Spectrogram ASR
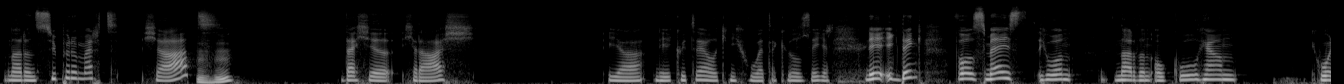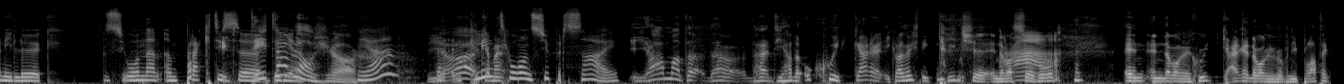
naar een supermarkt gaat, mhm. dat je graag. Ja, nee, ik weet eigenlijk niet goed wat ik wil zeggen. Nee, ik denk, volgens mij is gewoon naar de alcohol gaan gewoon niet leuk. Dus gewoon dan een praktische Ik deed dat dingen. wel graag. Ja? Ja, dat klinkt gewoon super saai. ja maar dat, dat, dat- die hadden ook goede karren. Ik was echt een kindje en dat was zo Ah. gewoon... En, en dat waren goede karren. Dat waren van die platte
